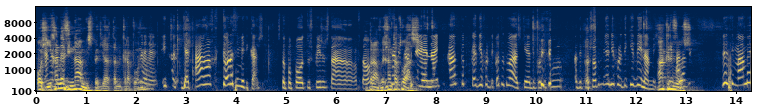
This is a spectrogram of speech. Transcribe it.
Όχι, Ένα είχαν μεγάλο- δυνάμεις, παιδιά, τα μικρά πόνι. Ναι, είχαν. Για... Αχ, τώρα θυμηθήκα. Στο ποπό τους πίσω στα αυτό. Μπράβο, είχαν τατουάζ. Κάθε ένα, είχε κάθε, κάθε διαφορετικό τατουάζ και αντιπροσωπεύουν αντιπροσώπου μια διαφορετική δύναμη. Ακριβώς. δεν θυμάμαι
